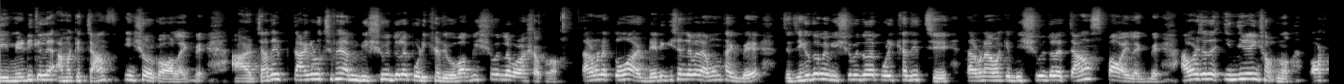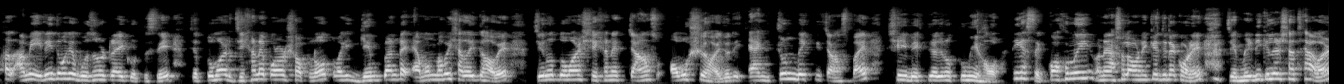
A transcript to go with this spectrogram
এই মেডিকেলে আমাকে চান্স ইনশোর করা লাগবে। আর যাদের টার্গেট হচ্ছে, ভাই, আমি বিশ্ববিদ্যালয়ে পরীক্ষা দিব বা বিশ্ববিদ্যালয়ে পড়ার স্বপ্ন। তার মানে তোমার ডেডিকেশন লেভেল এমন থাকবে যে যেহেতু আমি বিশ্ববিদ্যালয়ে পরীক্ষা দিচ্ছি, তার মানে আমাকে বিশ্ববিদ্যালয়ে চান্স পাওয়াই লাগবে। আবার যাদের ইঞ্জিনিয়ারিং স্বপ্ন, অর্থাৎ আমি এটাই তোমাকে বোঝানোর ট্রাই করতেছি যে তোমার যেখানে পড়ার স্বপ্ন, তোমাকে গেম প্ল্যানটা এমন ভাবে সাজাইতে হবে যেন তোমার সেখানে চান্স অবশ্যই হয়। যদি একজন ব্যক্তি চান্স পায়, সেই ব্যক্তির জন্য তুমি হও। ঠিক আছে? কখনোই মানে আসলে অনেকে যেটা করে যে মেডিকেলের সাথে আবার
